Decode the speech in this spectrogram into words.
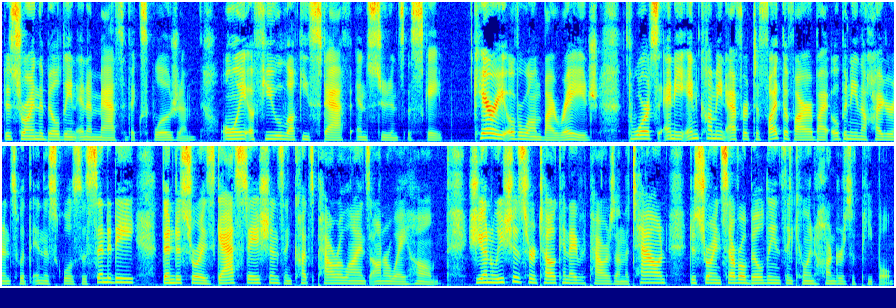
destroying the building in a massive explosion. Only a few lucky staff and students escape Carrie, overwhelmed by rage, thwarts any incoming effort to fight the fire by opening the hydrants within the school's vicinity, then destroys gas stations and cuts power lines on her way home. She unleashes her telekinetic powers on the town, destroying several buildings and killing hundreds of people.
